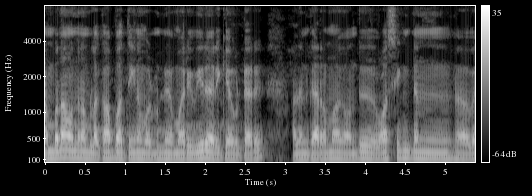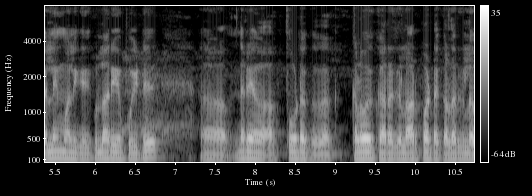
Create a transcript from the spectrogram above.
நம்ம தான் வந்து நம்மளை காப்பாற்றிக்கணும் அப்படின்ற மாதிரி வீர அறிக்கை விட்டார். அதன் காரணமாக வந்து வாஷிங்டன் வெள்ளை மாளிகைக்குள்ளாரையே போயிட்டு நிறையா ஃபோட்டோ கலவக்காரர்கள் ஆர்ப்பாட்ட கலர்களை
